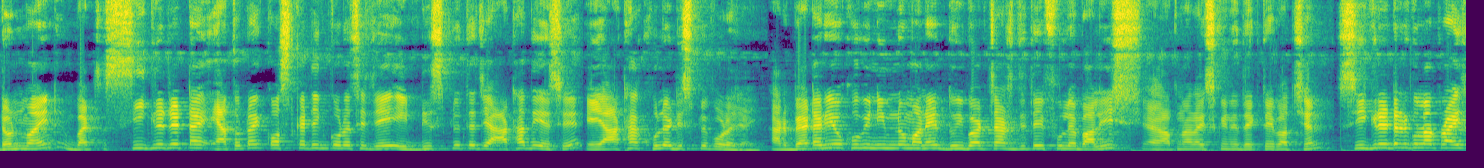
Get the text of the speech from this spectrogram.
don't mind but C গ্রেডেরটা এতটাই কস্ট কাটিং করেছে যে এই ডিসপ্লেতে যে আঠা দিয়েছে এই আঠা খুলে ডিসপ্লে পড়ে যায়। আর ব্যাটারিও খুবই নিম্নমানের দুইবার চার্জ দিতেই ফুলে বালিশ। আহ, আপনারা স্ক্রিনে দেখতেই পাচ্ছেন। সি গ্রেডেরগুলোর প্রাইস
